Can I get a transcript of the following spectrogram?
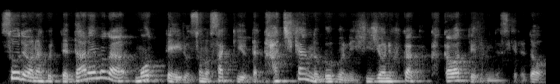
そうではなくて、誰もが持っている、そのさっき言った価値観の部分に非常に深く関わっているんですけれど、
